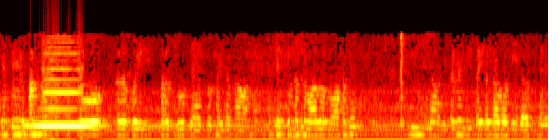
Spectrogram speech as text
اگر کوئی فرض چھوٹ جائے تو صحیح کا ہے۔ اچھے سنت نماز اور نوافر میں یا وطر کی اجازت ہے۔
